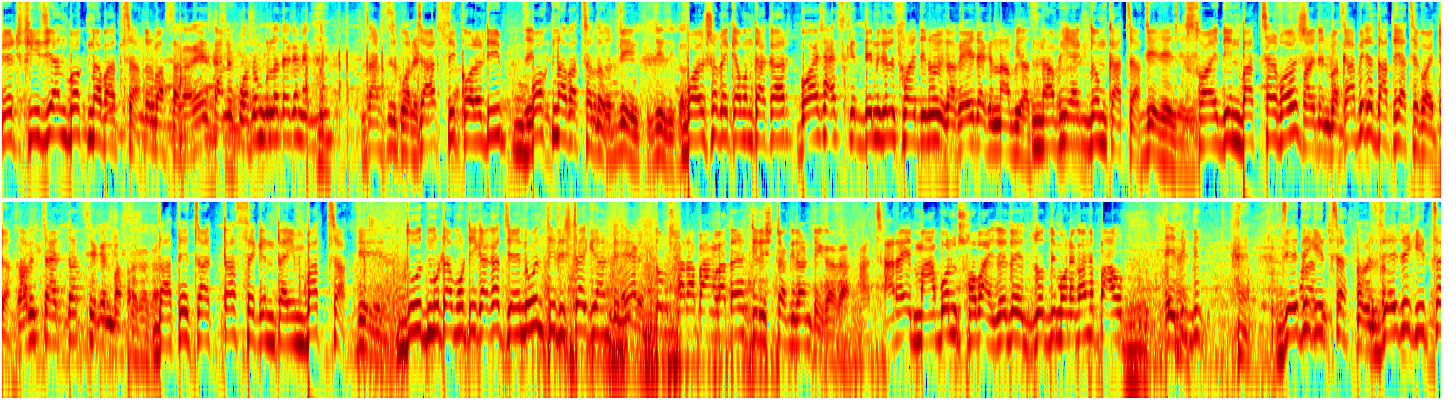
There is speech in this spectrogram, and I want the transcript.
রেড ফিজিয়ান বকনা বাচ্চা। সুন্দর বাচ্চা কাকা। এই কানের পশমগুলো দেখেন একদম জার্সির কোয়ালিটি জার্সি কোয়ালিটি বকনা বাচ্চা তো। জি জি জি বয়স হবে কেমন কাকার? বয়স আজকের দিন গেলে 6 দিন হয়ে কাকা। এই দেখেন নাভি আছে নাভি একদম কাঁচা জি, জি, জি। ছয় দিন বাচ্চার বয়স ছয় দিন বাচ্চা। গাভীটা দাঁতে আছে কয়টা গাভি চার দাঁত সেকেন্ড বাচ্চা কাকা দাঁতে চারটা সেকেন্ড টাইম বাচ্চা জি, জি। দুধ মোটামুটি কাকা জেনুইন তিরিশটা গ্যারান্টি একদম সারা বাংলাদেশ 30টা গ্যারান্টি কাকা আচ্ছা। আর এই মা বোন সবাই যদি মনে করেন পাও এই দিক দিয়ে যেদিক ইচ্ছা। যেদিক ইচ্ছা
